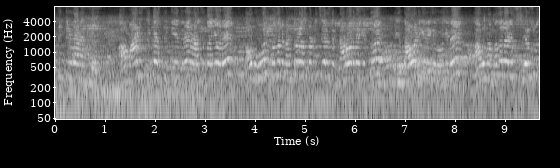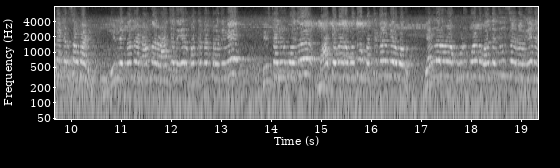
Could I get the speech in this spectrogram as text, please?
ಸ್ಥಿತಿ ಇದಾನಂತೆ ಆ ಮಾನಸಿಕ ಸ್ಥಿತಿ ಇದ್ರೆ ರಾಜು ಅವರೇ, ಅವ್ನು ಹೋಗಿ ಮೊದಲು ಮೆಂಟಲ್ ಹಾಸ್ಪಿಟಲ್ ಸೇರಿಸ್ತಾರೆ ಧಾರವಾಡದಾಗಿತ್ತು, ಈಗ ದಾವಣಗೆರೆಗೆ ಹೋಗಿದೆ. ಅವನ ಮೊದಲಲ್ಲಿ ಸೇರಿಸುವಂತ ಕೆಲಸ ಮಾಡಿ. ಇಲ್ಲಿಕಂದ್ರೆ ನಮ್ಮ ರಾಜ್ಯದ ಏನು ಪತ್ರಕರ್ತರು ಅದೀವಿ? ಡಿಜಿಟಲ್ ಇರ್ಬೋದು, ಮಾಧ್ಯಮ ಇರ್ಬೋದು ಪತ್ರಿಕಾರಂಗ ಇರ್ಬೋದು. ಎಲ್ಲರೂ ನಾವು ಕೂಡಿಕೊಂಡು ಒಂದು ದಿವಸ ನಾವು ಏನು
